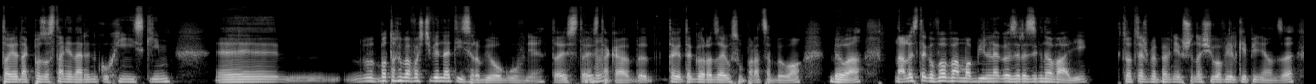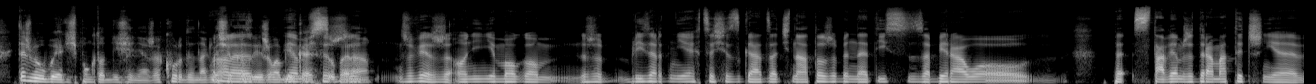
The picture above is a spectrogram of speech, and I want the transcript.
to jednak pozostanie na rynku chińskim, yy, bo to chyba właściwie NetEase robiło głównie. To jest, to jest mhm. taka, te, tego rodzaju współpraca było, była. No ale z tego WoWa mobilnego zrezygnowali to też by pewnie przynosiło wielkie pieniądze. I też byłby jakiś punkt odniesienia, że kurde, nagle się okazuje, że mobilka ja jest super. Że, że wiesz, że oni nie mogą, że Blizzard nie chce się zgadzać na to, żeby Netis zabierało stawiam, że dramatycznie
